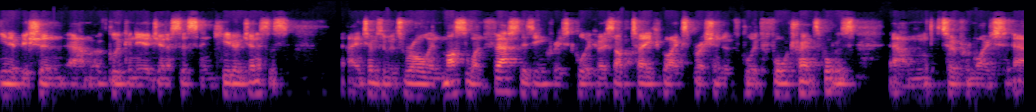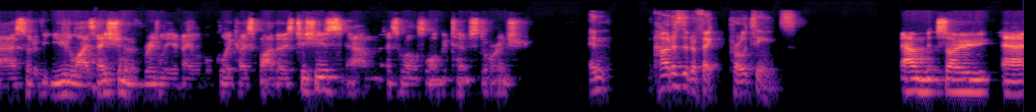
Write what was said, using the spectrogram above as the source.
inhibition um, of gluconeogenesis and ketogenesis. Uh, in terms of its role in muscle and fat, there's increased glucose uptake by expression of GLUT4 transporters um, to promote uh, sort of utilization of readily available glucose by those tissues, um, as well as longer term storage. And how does it affect proteins? Um, so uh,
